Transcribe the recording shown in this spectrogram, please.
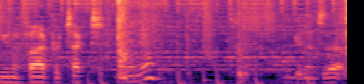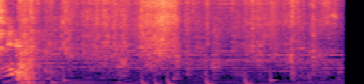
UniFi Protect manual. We'll get into that later. So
